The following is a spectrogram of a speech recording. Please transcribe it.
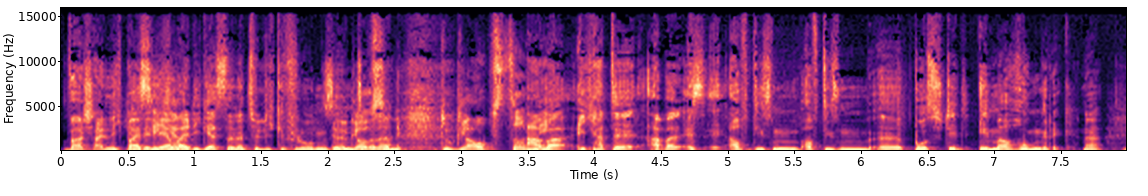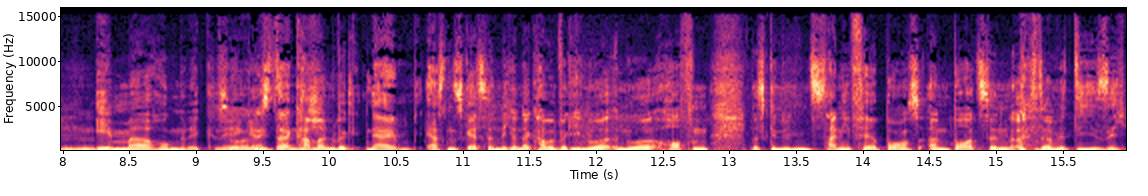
Wahrscheinlich beide sicher. leer, weil die gestern natürlich geflogen Du sind, glaubst, oder? doch nicht, du glaubst doch nicht. Aber ich hatte, aber es auf diesem auf diesem äh, Bus steht immer hungrig, ne? Immer hungrig. So, und Mhm. gestern da kann man wirklich, na, erstens gestern nicht und da kann man wirklich nur nur hoffen, dass genügend Sunnyfair Bons an Bord sind, damit die sich,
